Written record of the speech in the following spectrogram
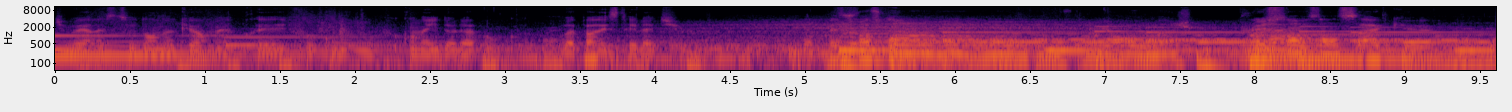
Tu vois, reste dans nos cœurs, mais après, il faut qu'on faut qu'on aille de l'avant. quoi. On va pas rester là-dessus. Après, je pense qu'on on- on- on lui rend hommage plus Voilà. en faisant ça qu'en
